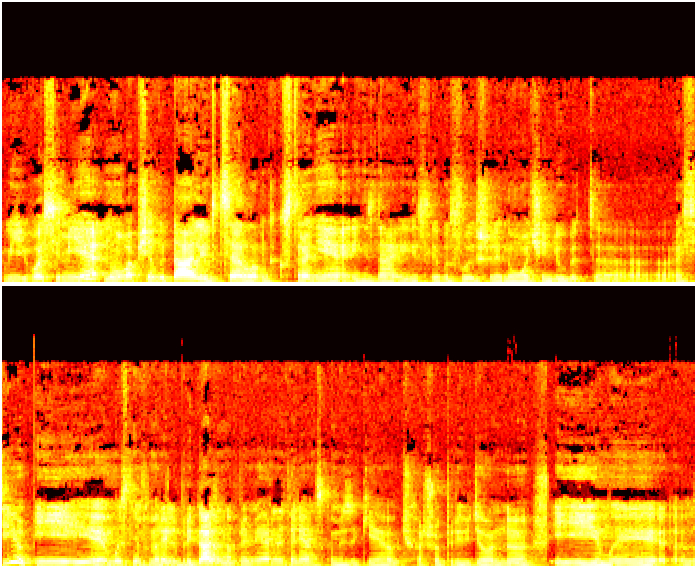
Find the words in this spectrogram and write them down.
в его семье, ну, вообще в Италии в целом, как в стране, я не знаю, если вы слышали, но очень любят э, Россию. И мы с ним смотрели «Бригаду», например, на итальянском языке, очень хорошо переведенную. И мы, э,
